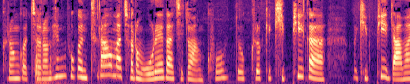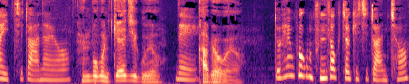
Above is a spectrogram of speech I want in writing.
그런 것처럼 행복은 트라우마처럼 오래 가지도 않고 또 그렇게 깊이가 깊이 남아 있지도 않아요. 행복은 깨지고요. 네. 가벼워요. 또 행복은 분석적이지도 않죠.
